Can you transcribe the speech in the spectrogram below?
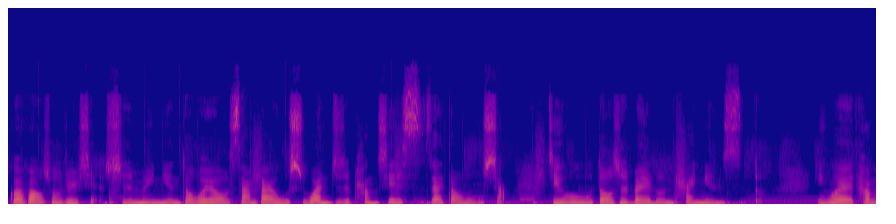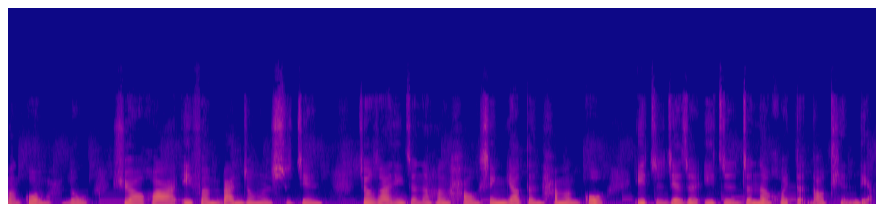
官方数据显示，每年都会有三百五十万只螃蟹死在道路上，几乎都是被轮胎碾死的。因为他们过马路需要花一分半钟的时间，就算你真的很好心要等他们过，一只接着一只，真的会等到天亮。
